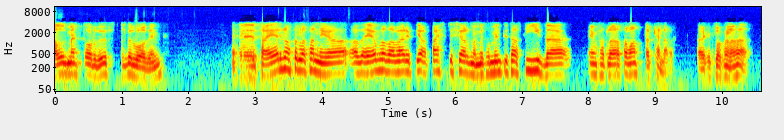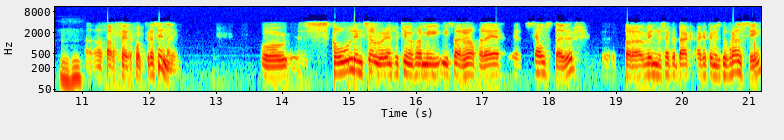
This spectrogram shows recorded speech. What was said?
almennt orðuð, þetta loðinn. Eh, það er náttúrulega þannig að ef það væri bætti fjárnámi þá myndi það þýða einfallega að það vantar kennara. Það er ekki flokknan að það. Mm -hmm. Það þarf fleira fólk fyrir að sinna því. Og skólinn sjálfur eins og kemur fram í, í sværi ráþara er, er sjálfstæður, bara vinnur sækert akademísku frelsi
